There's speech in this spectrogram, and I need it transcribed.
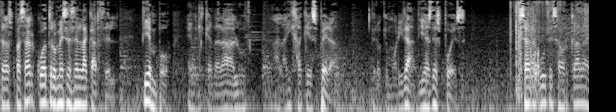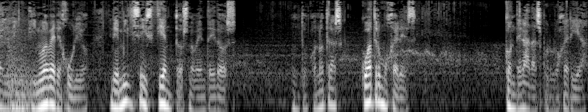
Tras pasar cuatro meses en la cárcel, tiempo en el que dará a luz a la hija que espera, pero que morirá días después, Sarah Good es ahorcada el 29 de julio de 1692, junto con otras cuatro mujeres condenadas por brujería.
